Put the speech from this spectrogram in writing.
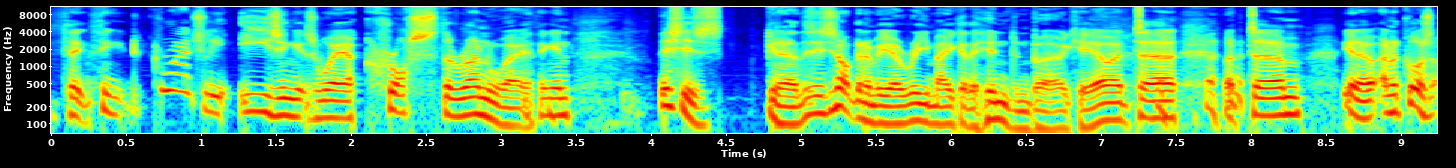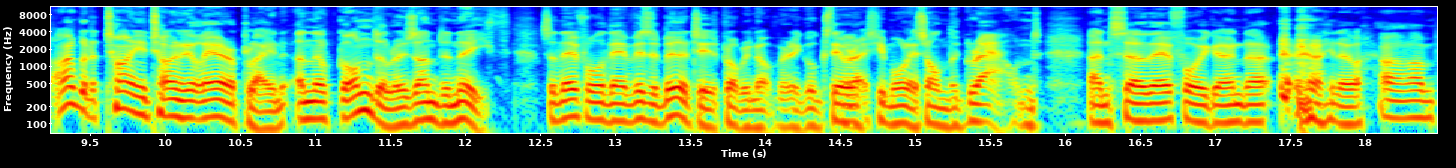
think, think, gradually easing its way across the runway, thinking, this is. You know, this is not going to be a remake of the Hindenburg here, but, uh, but um, you know, and of course, I've got a tiny, tiny little aeroplane, and the gondola is underneath, so therefore their visibility is probably not very good because they were actually more or less on the ground, and so therefore you're going, uh, you know, um,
